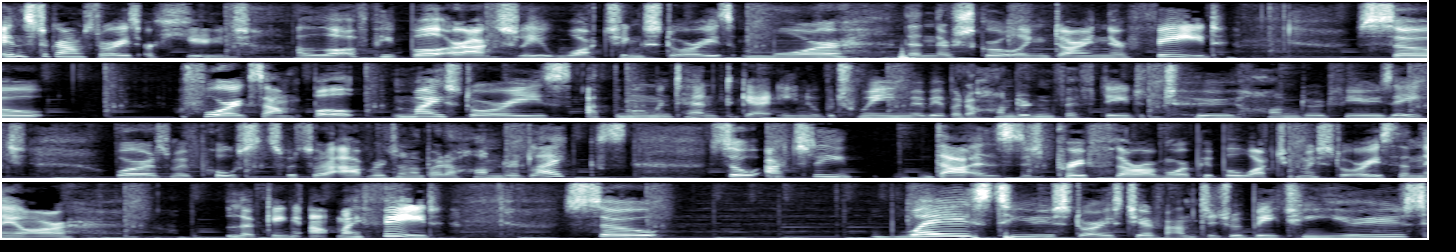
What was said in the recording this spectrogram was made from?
Instagram stories are huge. A lot of people are actually watching stories more than they're scrolling down their feed. So for example, my stories at the moment tend to get, you know, between maybe about 150 to 200 views each, whereas my posts would sort of average on about 100 likes. So, actually, that is just proof there are more people watching my stories than they are looking at my feed. So, ways to use stories to your advantage would be to use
